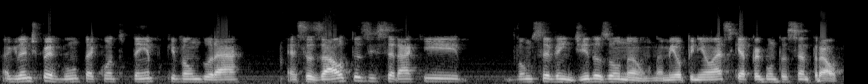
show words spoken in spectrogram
A grande pergunta é quanto tempo que vão durar essas altas e será que vão ser vendidas ou não? Na minha opinião, essa é a pergunta central.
